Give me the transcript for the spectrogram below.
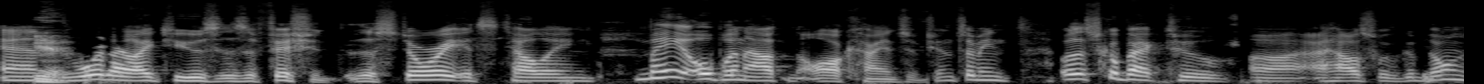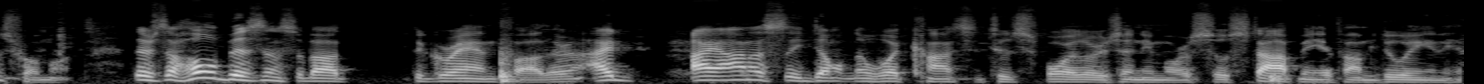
and Yeah. the word I like to use is efficient. The story it's telling may open out in all kinds of things. I mean, well, let's go back to uh, a house with good bones for a moment. There's a whole business about the grandfather. and I I honestly don't know what constitutes spoilers anymore, so stop me if I'm doing anything.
